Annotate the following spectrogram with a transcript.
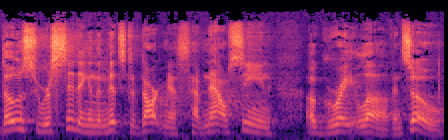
Those who are sitting in the midst of darkness have now seen a great love. And so,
